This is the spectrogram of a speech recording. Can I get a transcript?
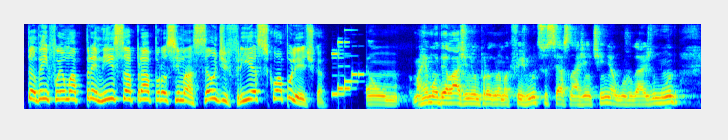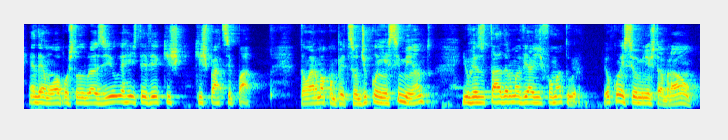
também foi uma premissa para a aproximação de Frias com a política. É um, uma remodelagem de um programa que fez muito sucesso na Argentina e em alguns lugares do mundo. Endemol apostou no Brasil e a Rede TV quis, quis participar. Então era uma competição de conhecimento e o resultado era uma viagem de formatura. Eu conheci o ministro Abraão,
